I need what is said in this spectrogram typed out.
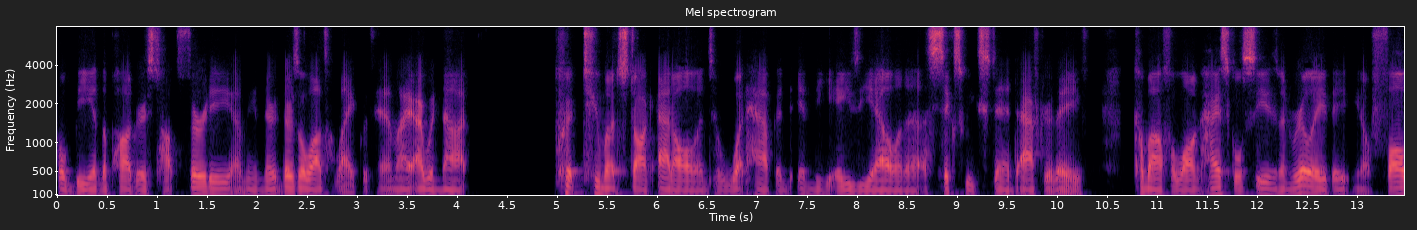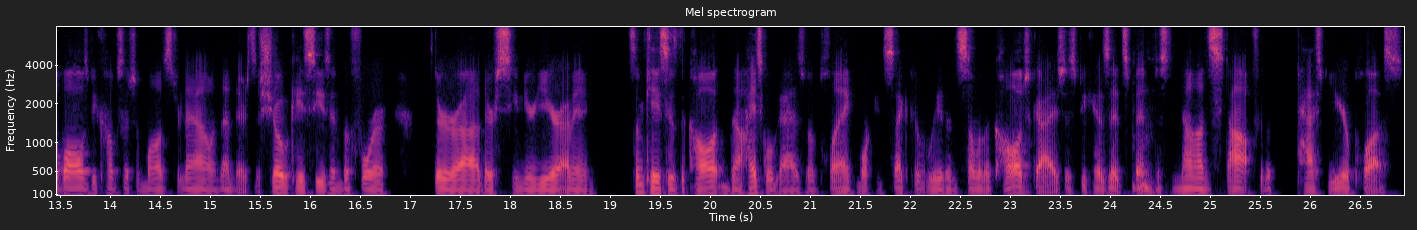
he'll be in the Padres top 30. I mean, there, there's a lot to like with him. I, I would not put too much stock at all into what happened in the AZL in a, a six week stint after they come off a long high school season and really they you know fall balls become such a monster now and then there's the showcase season before their uh, their senior year. I mean in some cases the call the high school guys have been playing more consecutively than some of the college guys just because it's been mm-hmm. just nonstop for the past year plus.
